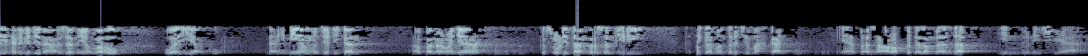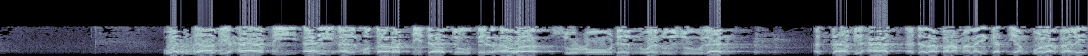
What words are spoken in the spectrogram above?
bidina azani Allahu wa iyyakum. Nah, ini yang menjadikan apa namanya kesulitan tersendiri ketika menerjemahkan ya bahasa Arab ke dalam bahasa Indonesia. Wasabihati ay al-mutaraddidatu fil hawa su'udan wa nuzulan. As-sabihat adalah para malaikat yang bolak-balik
